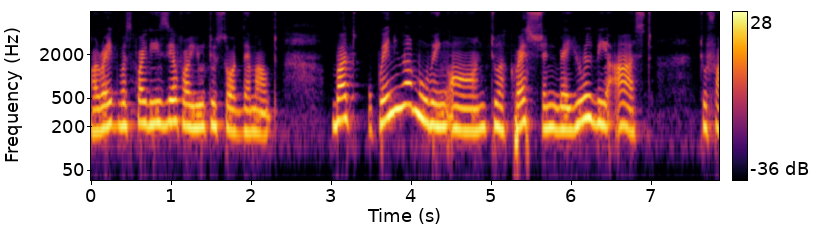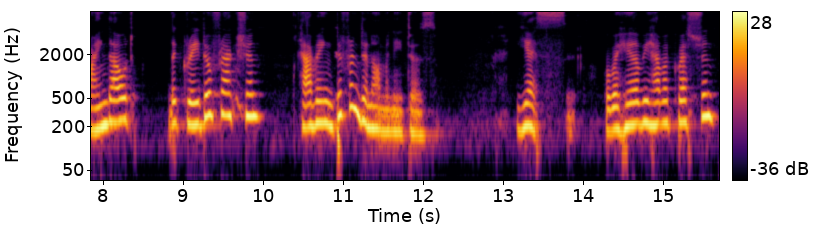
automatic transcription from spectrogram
All right, it was quite easier for you to sort them out. But when you are moving on to a question where you will be asked to find out the greater fraction having different denominators. Yes, over here we have a question.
